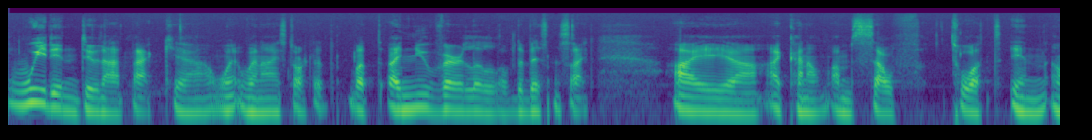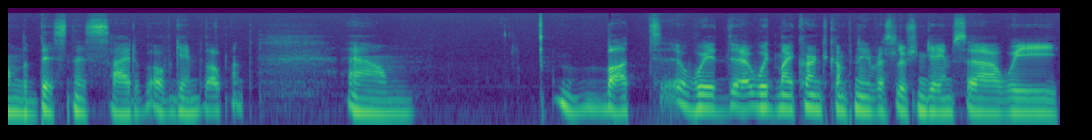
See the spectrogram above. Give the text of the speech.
we didn't do that back uh, when, when I started, but I knew very little of the business side. I uh, I kind of I'm self-taught in on the business side of, of game development. Um, but with uh, with my current company, Resolution Games, uh, we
